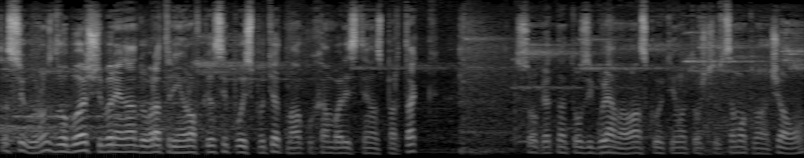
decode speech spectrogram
Със сигурност двобоят ще бъде една добра тренировка. Се поизпътят малко хамбалистите на Спартак. С оглед на този голям аванс, който имат още от самото начало.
